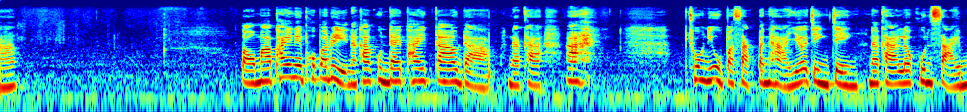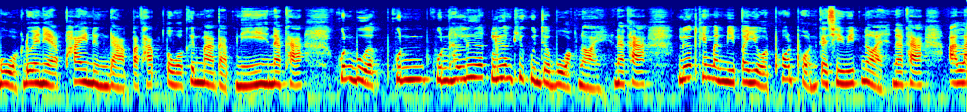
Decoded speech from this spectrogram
นะ ต่อมาไพ่ในภพอรินะคะ คุณได้ไพ่ก้าวดาบนะคะอะช่วงนี้อุปสรรคปัญหาเยอะจริง ๆนะคะ แล้วคุณสายบวกด้วยเนี่ยไพ่หนึ่งดาบประทับตัวขึ้นมาแบบนี้นะคะ คุณบวกคุณคุณเลือกเรื่องที่คุณจะบวกหน่อยนะคะ เลือกที่มันมีประโยชน์โพดผลกับชีวิตหน่อยนะคะ อะไร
